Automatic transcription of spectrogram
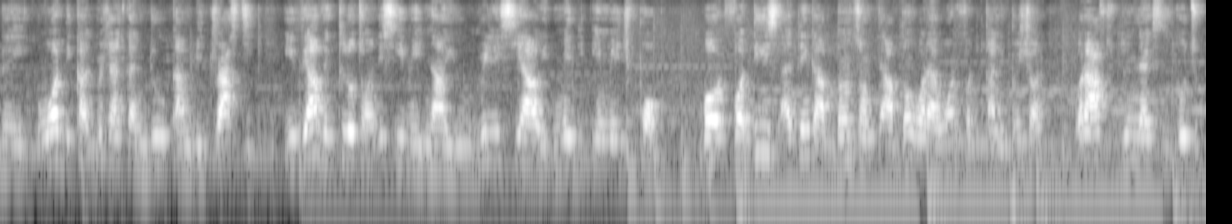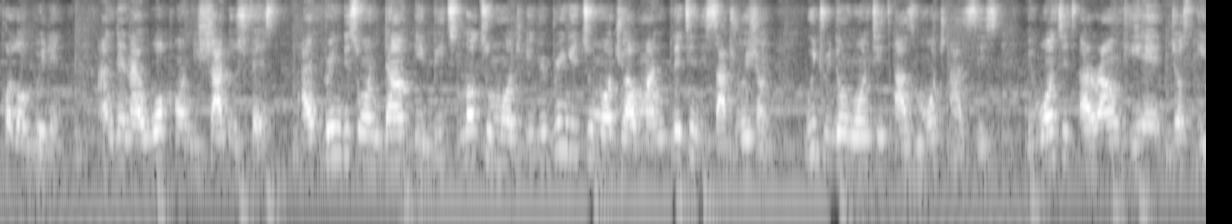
the what the calibration can do can be drastic. If you have a cloth on this image now you really see how it made the image pop. But for this i think i've done something i've done what i want for the calibration. What i have to do next is go to color grading. And then i work on the shadows first i bring this one down a bit not too much. If you bring it too much you are manipulating the saturation which we don't want it as much as this we want it around here just a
